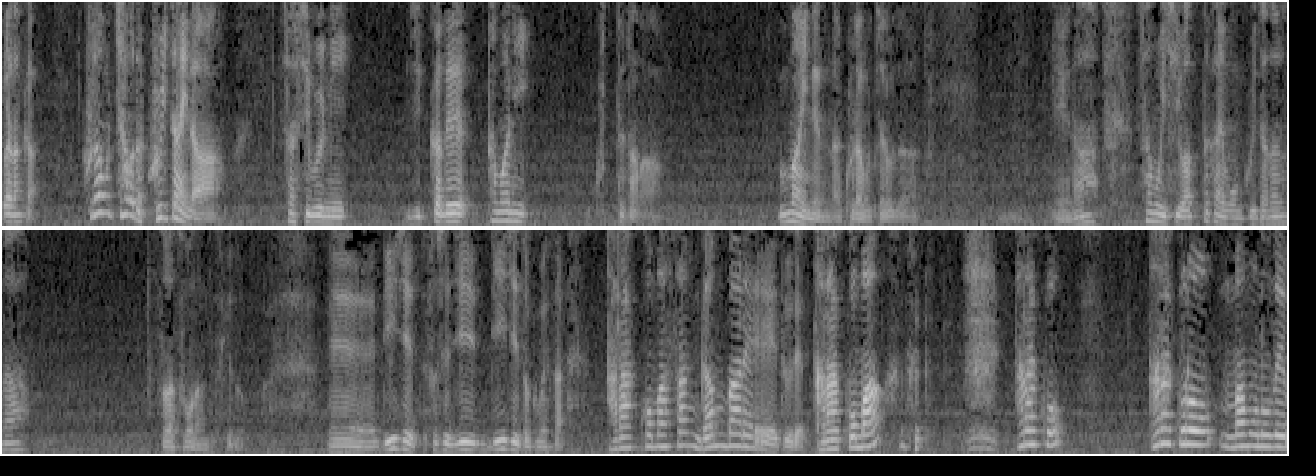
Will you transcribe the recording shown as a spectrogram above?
これなんかクラムチャウダー食いたいな久しぶりに実家でたまに食ってたな。うまいねんなクラムチャウダー。うんええな。寒い日はあったかいもん食いたなるな。そりゃそうなんですけど。えー DJ そして G DJ 特命さん。タラコマさん頑張れということでタラコマタラコタラコの魔物で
